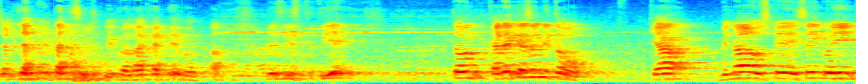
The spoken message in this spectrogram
जा बेटा सूझ भला करे वैसी स्थिति है। तो करे कैसे नहीं तो? क्या बिना उसके ऐसे ही कोई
